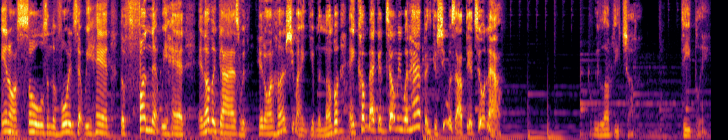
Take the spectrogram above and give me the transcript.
in our souls and the voids that we had, the fun that we had. And other guys would hit on her. She might give them the number and come back and tell me what happened because she was out there too now. We loved each other deeply.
